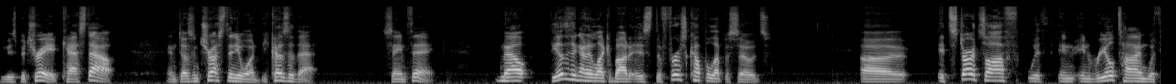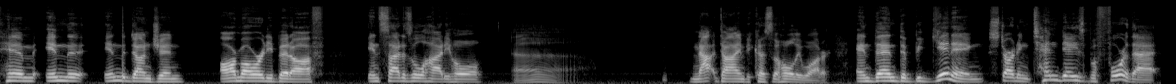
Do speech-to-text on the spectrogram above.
He was betrayed, cast out, and doesn't trust anyone because of that. Same thing. Now, the other thing I didn't like about it is the first couple episodes, uh, it starts off with in, in real time with him in the in the dungeon, arm already bit off, inside his little hidey hole, Ah. not dying because of the holy water. And then the beginning, starting 10 days before that,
